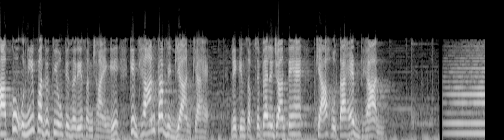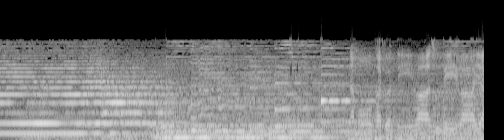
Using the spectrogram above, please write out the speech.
आपको उन्हीं पद्धतियों के ज़रिए समझाएँगे कि ध्यान का विज्ञान क्या है। लेकिन सबसे पहले जानते हैं, क्या होता है ध्यान? नमो भगवते वासुदेवाय।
